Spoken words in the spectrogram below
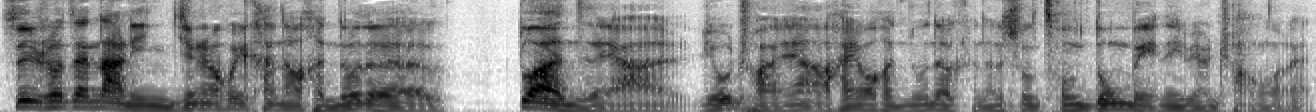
所以说在那里你经常会看到很多的段子呀、流传呀，还有很多的可能是从东北那边传过来的，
